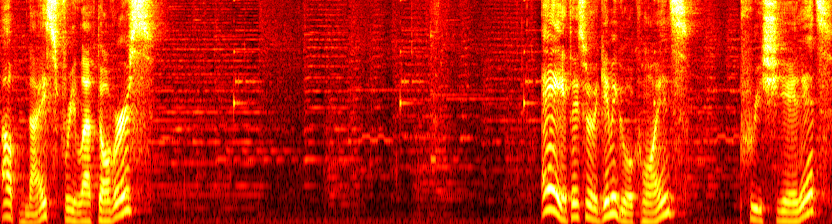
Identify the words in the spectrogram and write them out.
Oh, nice. Free leftovers. Hey, thanks for the Gimmighoul coins. Appreciate it.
